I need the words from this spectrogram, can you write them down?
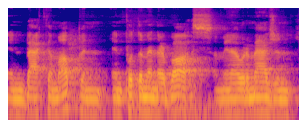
and back them up and and put them in their box. I mean, I would imagine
